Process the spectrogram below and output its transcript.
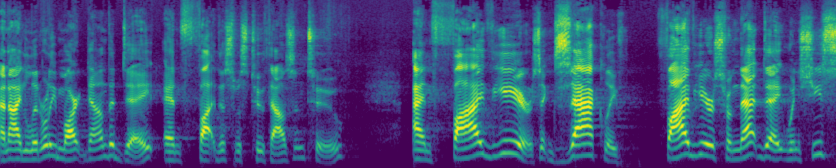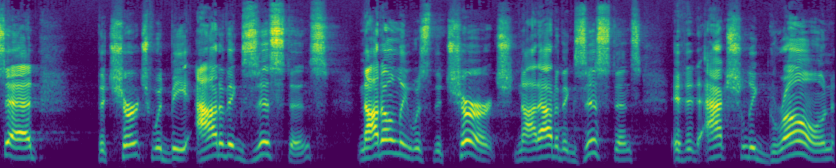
And I literally marked down the date, and this was 2002. And five years, exactly five years from that date, when she said the church would be out of existence, not only was the church not out of existence, it had actually grown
